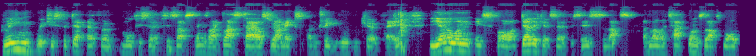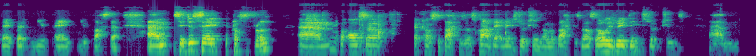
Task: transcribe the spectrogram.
Green, which is for uh, for multi-surfaces, that's things like glass tiles, ceramics, untreated wood and cured paint. The yellow one is for delicate surfaces, so that's a lower tack one, so that's wallpaper, new paint, new plaster. Um, so it does say across the front, um, but also across the back as well. There's quite a bit of instructions on the back as well, so always read the instructions. Um,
